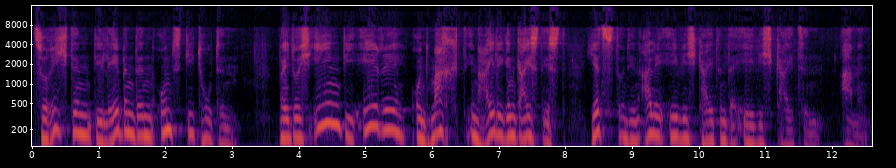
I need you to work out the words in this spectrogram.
zu richten die Lebenden und die Toten, weil durch ihn die Ehre und Macht im Heiligen Geist ist, jetzt und in alle Ewigkeiten der Ewigkeiten. Amen.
